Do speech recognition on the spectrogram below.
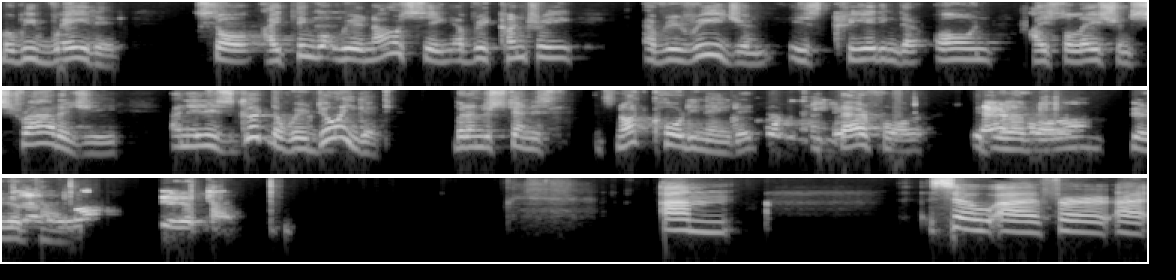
but we waited. So I think what we're now seeing, every country, every region is creating their own isolation strategy. And it is good that we're doing it, but understand it's, it's not coordinated, and therefore it will have a long period of time. Period of time. Um, so uh, for uh,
